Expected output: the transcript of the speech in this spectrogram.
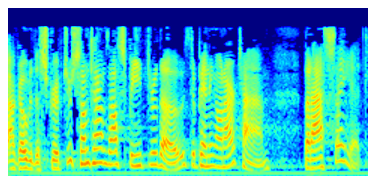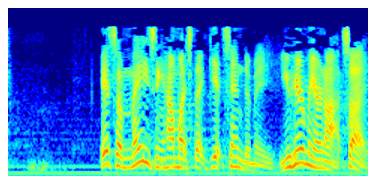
I go over the scriptures. Sometimes I'll speed through those, depending on our time, but I say it. It's amazing how much that gets into me. You hear me or not? Say.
